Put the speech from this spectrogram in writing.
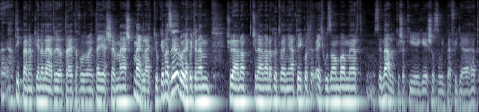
hát tippel nem kéne, lehet, hogy a Titanfall valami teljesen más. Meglátjuk. Én azért örülnék, hogyha nem csinálnak, csinálnának 50 játékot egy húzamban, mert azért náluk is a kiégés az úgy befigyelhet.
